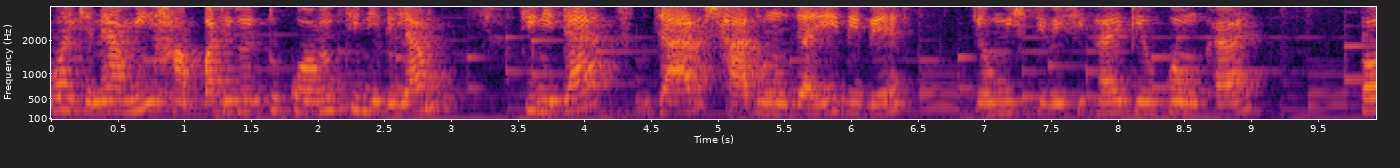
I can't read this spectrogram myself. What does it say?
ও, এখানে আমি হাফ বাটিরও একটু কম চিনি দিলাম। চিনিটা যার স্বাদ অনুযায়ী দিবে। কেউ মিষ্টি বেশি খায়, কেউ কম খায়। তো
